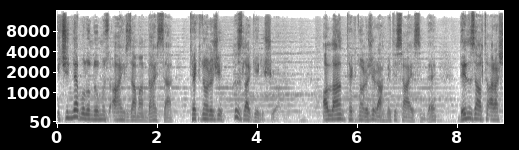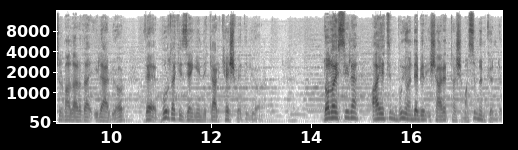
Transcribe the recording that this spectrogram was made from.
İçinde bulunduğumuz ahir zamandaysa teknoloji hızla gelişiyor. Allah'ın teknoloji rahmeti sayesinde denizaltı araştırmaları da ilerliyor ve buradaki zenginlikler keşfediliyor. Dolayısıyla ayetin bu yönde bir işaret taşıması mümkündür.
